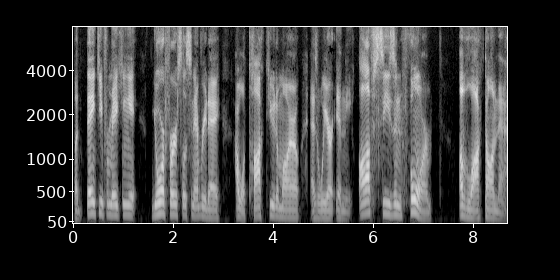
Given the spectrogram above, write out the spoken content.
But thank you for making it your first listen every day. I will talk to you tomorrow as we are in the off season form of Locked On National.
